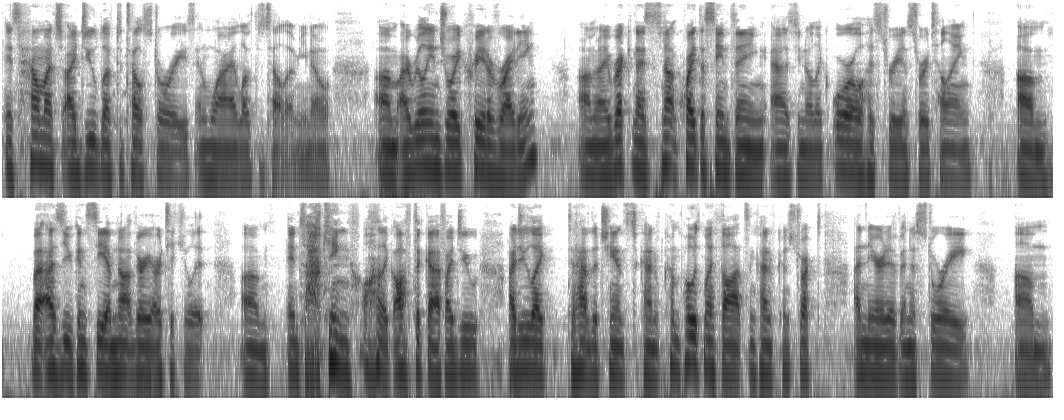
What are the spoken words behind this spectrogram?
is how much I do love to tell stories and why I love to tell them. You know, um, I really enjoy creative writing, um, and I recognize it's not quite the same thing as you know like oral history and storytelling. Um, but as you can see, I'm not very articulate um, in talking like off the cuff. I do I do like to have the chance to kind of compose my thoughts and kind of construct a narrative and a story um,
